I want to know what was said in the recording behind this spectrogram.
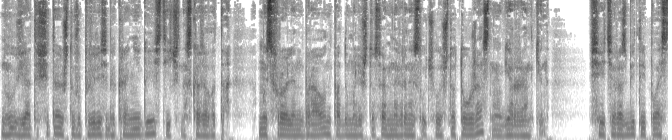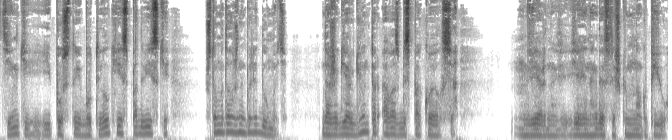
«Ну, я-то считаю, что вы повели себя крайне эгоистично», — сказала та. Мы с фройлен Браун подумали, что с вами, наверное, случилось что-то ужасное, Герр Ренкин. Все эти разбитые пластинки и пустые бутылки из-под виски. Что мы должны были думать? Даже Герр Гюнтер о вас беспокоился. Верно, я иногда слишком много пью.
